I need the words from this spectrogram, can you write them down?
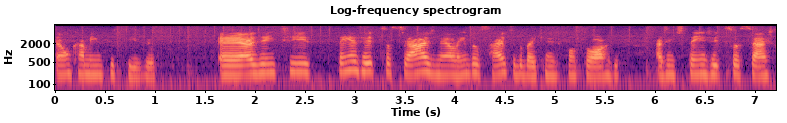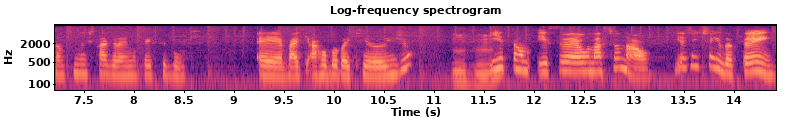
é um caminho possível? É, a gente tem as redes sociais, né? Além do site do bikeanjo.org, a gente tem as redes sociais tanto no Instagram e no Facebook, é, bike, arroba bikeanjo, Uhum. E tam, isso é o nacional. E a gente ainda tem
